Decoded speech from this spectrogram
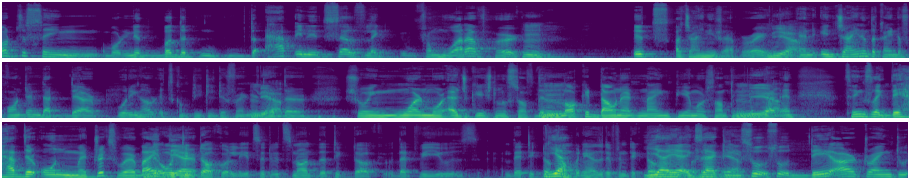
not just saying about India, but the the app in itself, like from what I've heard, it's a Chinese app, right? Yeah. And in China, the kind of content that they are putting out, it's completely different. They're- Yeah. Hmm. They're, showing more and more educational stuff. They lock it down at 9 p.m. or something like Yeah. that, and things like they have their own metrics whereby Their own they are. TikTok only. It's it's not the TikTok that we use. Their TikTok Yeah. company has a different TikTok. yeah yeah exactly Yeah. so so they are trying to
